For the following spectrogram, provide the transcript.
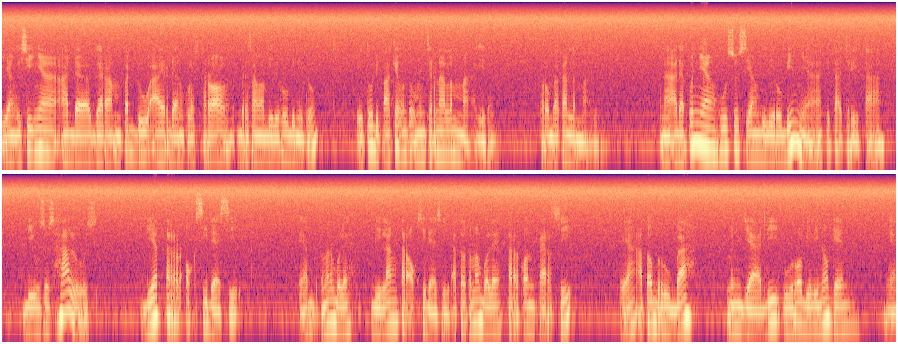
yang isinya ada garam empedu, air dan kolesterol bersama bilirubin itu itu dipakai untuk mencerna lemak gitu. Perombakan lemak gitu. Nah, adapun yang khusus yang bilirubinnya kita cerita di usus halus dia teroksidasi ya teman boleh bilang teroksidasi atau teman boleh terkonversi ya atau berubah menjadi urobilinogen ya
